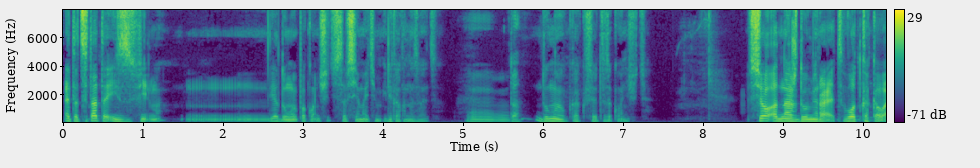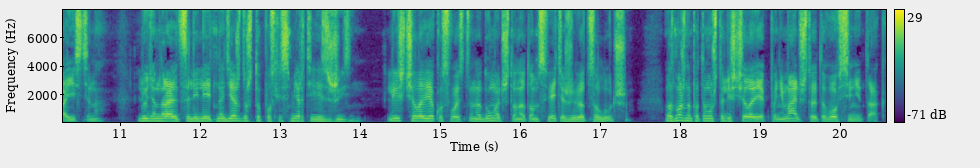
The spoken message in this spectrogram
Это цитата из фильма. Я думаю покончить со всем этим, или как он называется? М, Да. Думаю, как все это закончить. Все однажды умирает. Вот какова истина. Людям нравится лелеять надежду, что после смерти есть жизнь. Лишь человеку свойственно думать, что на том свете живется лучше. Возможно, потому что лишь человек понимает, что это вовсе не так.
